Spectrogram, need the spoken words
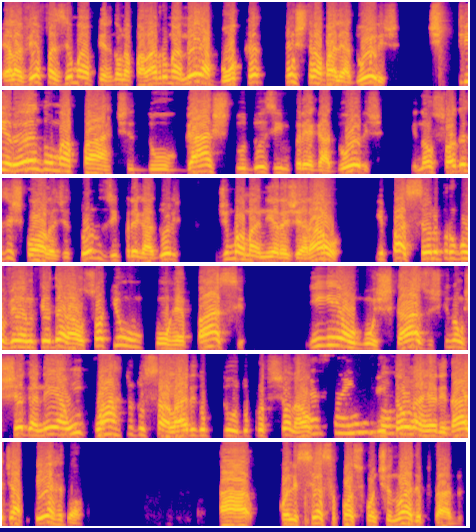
Ela vem a fazer uma, perdão na palavra, uma meia boca com os trabalhadores, tirando uma parte do gasto dos empregadores, e não só das escolas, de todos os empregadores, de uma maneira geral, e passando para o governo federal. Só que um, um repasse, em alguns casos, que não chega nem a um quarto do salário do, do, do profissional. Tá então, na realidade, a perda ah, com licença, posso continuar, deputado?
